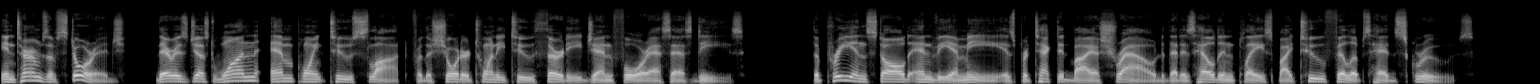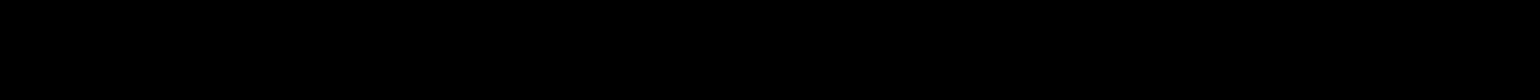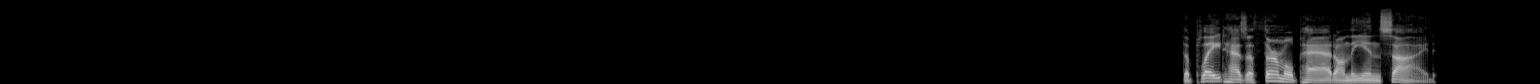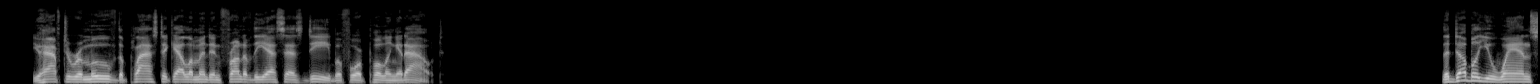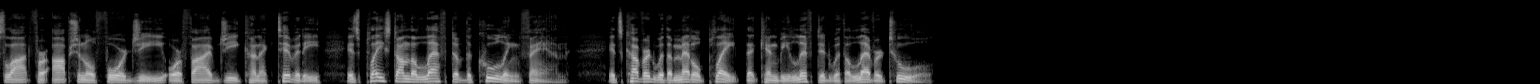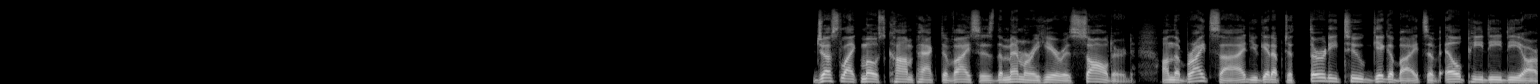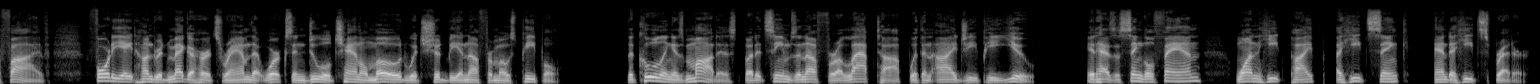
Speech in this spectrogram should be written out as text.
In terms of storage, there is just one M.2 slot for the shorter 2230 Gen 4 SSDs. The pre-installed NVMe is protected by a shroud that is held in place by two Phillips head screws. The plate has a thermal pad on the inside. You have to remove the plastic element in front of the SSD before pulling it out. The WWAN slot for optional 4G or 5G connectivity is placed on the left of the cooling fan. It's covered with a metal plate that can be lifted with a lever tool. Just like most compact devices, the memory here is soldered. On the bright side, you get up to 32 gigabytes of LPDDR5, 4800 megahertz RAM that works in dual-channel mode, which should be enough for most people. The cooling is modest, but it seems enough for a laptop with an iGPU. It has a single fan, one heat pipe, a heat sink, and a heat spreader.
